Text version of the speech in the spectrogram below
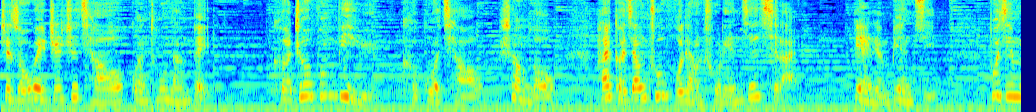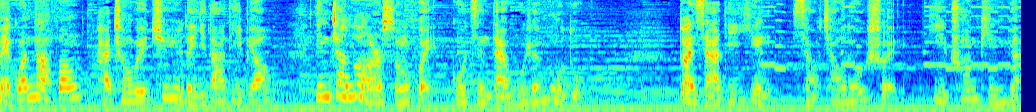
这座未知之桥贯通南北，可遮风避雨，可过桥上楼，还可将朱府两处连接起来，便人便己。不仅美观大方，还成为区域的一大地标。因战乱而损毁，故近代无人目睹。断霞低映，小桥流水。一川平远，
